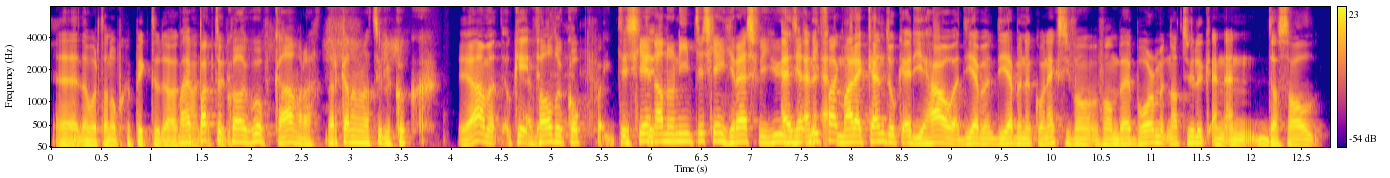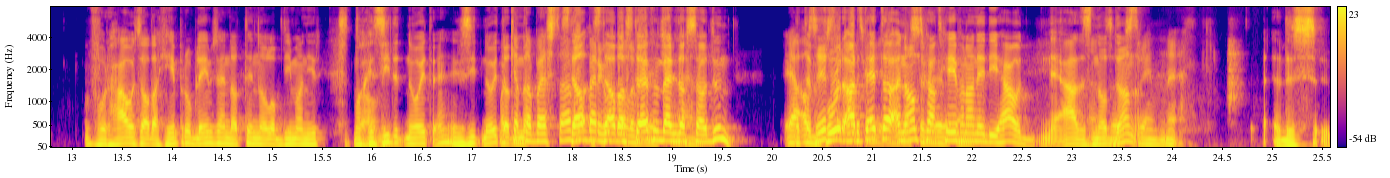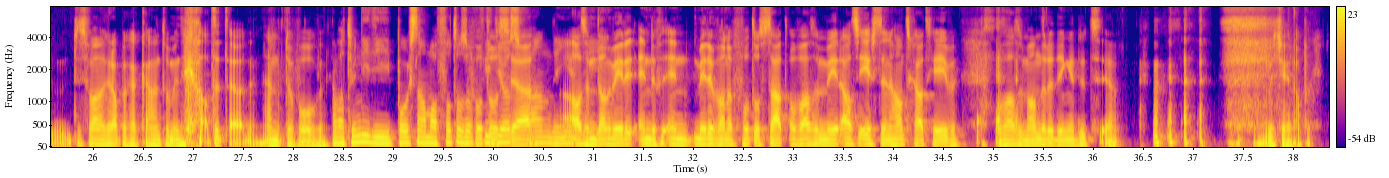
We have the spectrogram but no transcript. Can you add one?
Eh dat wordt dan opgepikt door dat Maar hij pakt ook wel goed op camera. Daar kan hem natuurlijk ook... Ja, maar oké. Hij valt ook op. Het is geen anoniem, het is geen grijs figuur. En- niet vaak... Maar hij kent ook Eddie Howe. Die hebben, die hebben een connectie van, van bij Bournemouth natuurlijk. En, en dat zal, voor Howe zal dat geen probleem zijn, dat Tindal op die manier... Maar je ziet het nooit, hè. Je ziet nooit Maar ik dat... heb dat bij stel, stel dat Stuivenberg dat zou doen. ja, dat als hij voor Arteta een hand gaat geven aan Eddie Howe. Ja, dat is Dat not is done. extreem, nee. Dus het is wel een grappig account om in de gaten te houden en te volgen. En wat doen die? Die posten allemaal foto's of Foto's, video's ja. van dingen. Als hem dan weer in, de, in het midden van een foto staat, of als hem weer als eerste een hand gaat geven, of als hem andere dingen doet. Ja. Een beetje grappig.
